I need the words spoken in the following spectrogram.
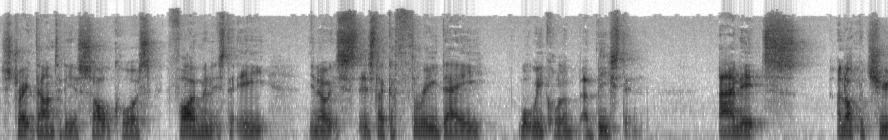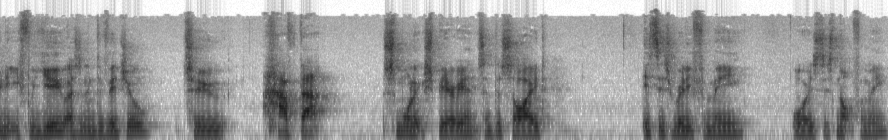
straight down to the assault course, five minutes to eat. You know, it's it's like a three-day what we call a, a beasting, and it's an opportunity for you as an individual to have that small experience and decide is this really for me or is this not for me?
